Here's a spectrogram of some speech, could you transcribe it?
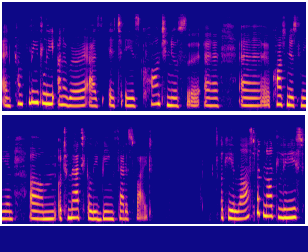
and completely unaware as it is continuous, uh, uh, continuously and um, automatically being satisfied. Okay, last but not least,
